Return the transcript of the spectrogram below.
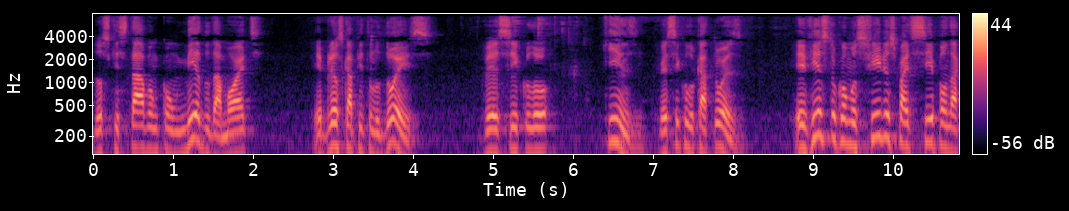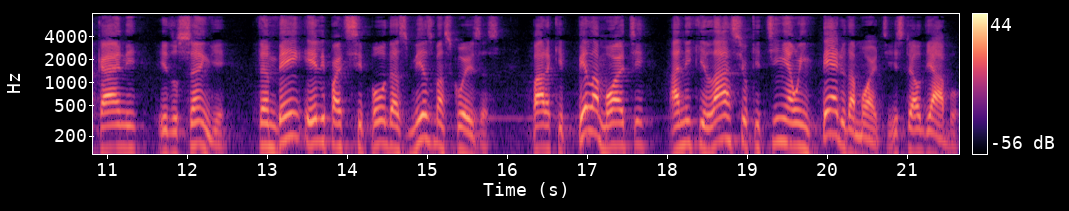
dos que estavam com medo da morte. Hebreus capítulo 2, versículo 15, versículo 14. E visto como os filhos participam da carne e do sangue, também ele participou das mesmas coisas, para que pela morte aniquilasse o que tinha o império da morte, isto é, o diabo,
